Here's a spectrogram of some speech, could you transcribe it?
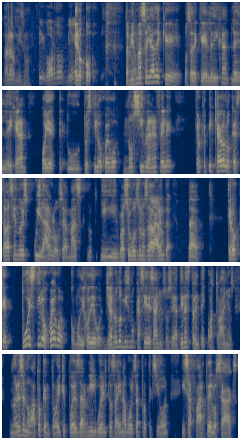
No era lo mismo. Sí, gordo, bien. Pero también más allá de que, o sea, de que le, dijan, le, le dijeran, oye, tu, tu estilo de juego no sirve en la NFL, creo que Pete Carroll lo que estaba haciendo es cuidarlo, o sea, más, y, y Russell Wilson no se da Claro. cuenta. O sea, creo que tu estilo de juego, como dijo Diego, ya no es lo mismo que hace 10 años, o sea, ya tienes 34 años, no eres el novato que entró y que puedes dar mil vueltas ahí en la bolsa de protección y zafarte de los sacks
